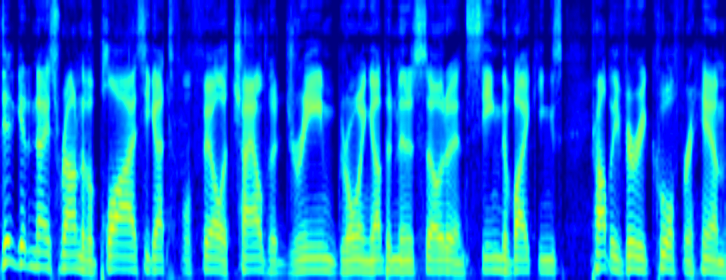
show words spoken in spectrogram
Did get a nice round of applause. He got to fulfill a childhood dream growing up in Minnesota and seeing the Vikings. Probably very cool for him.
